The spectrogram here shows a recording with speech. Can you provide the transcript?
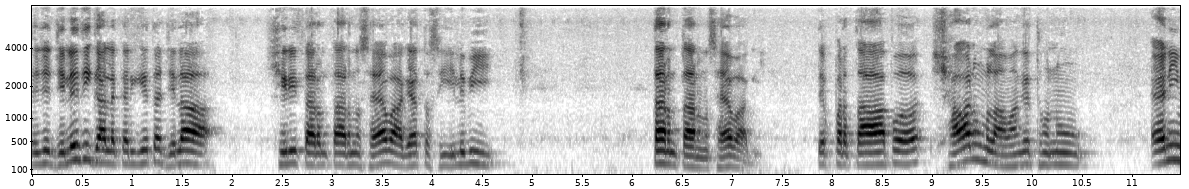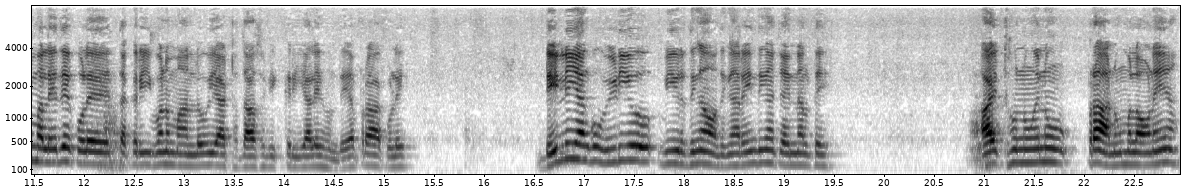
ਤੇ ਜੇ ਜ਼ਿਲ੍ਹੇ ਦੀ ਗੱਲ ਕਰੀਏ ਤਾਂ ਜ਼ਿਲ੍ਹਾ ਸ਼੍ਰੀ ਤਰਨਤਾਰਨ ਸਾਹਿਬ ਆ ਗਿਆ ਤਹਿਸੀਲ ਵੀ ਤਰਨਤਾਰਨ ਸਾਹਿਬ ਆ ਗਈ। ਤੇ ਪ੍ਰਤਾਪ ਸ਼ਾਹ ਨੂੰ ਮਿਲਾਵਾਂਗੇ ਤੁਹਾਨੂੰ। ਐਨੀਮਲ ਇਹਦੇ ਕੋਲੇ ਤਕਰੀਬਨ ਮੰਨ ਲਓ ਵੀ 8-10 ਵਿਕਰੀ ਵਾਲੇ ਹੁੰਦੇ ਆ ਭਰਾ ਕੋਲੇ। ਡੇਲੀ ਵਾਂਗੂ ਵੀਡੀਓ ਵੀਰ ਦੀਆਂ ਆਉਂਦੀਆਂ ਰਹਿੰਦੀਆਂ ਚੈਨਲ ਤੇ। ਅੱਜ ਤੁਹਾਨੂੰ ਇਹਨੂੰ ਭਰਾ ਨੂੰ ਮਿਲਾਉਣੇ ਆ।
